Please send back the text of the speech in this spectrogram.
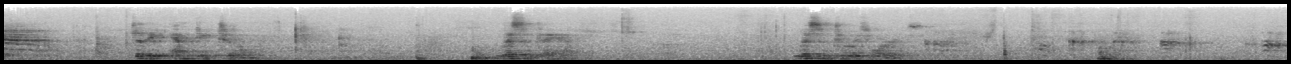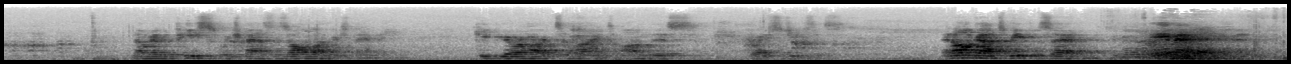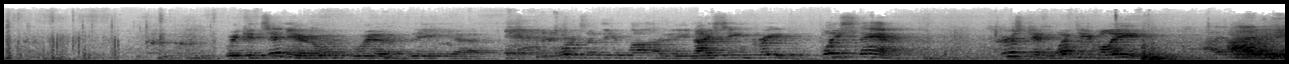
to the empty tomb. Listen to him. Listen to his words. Now may the peace which passes all understanding keep your hearts and minds on this Christ Jesus. And all God's people said, Amen. Amen. We continue with the uh, words of the, uh, the Nicene Creed. Please stand. Christian, what do you believe? I believe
